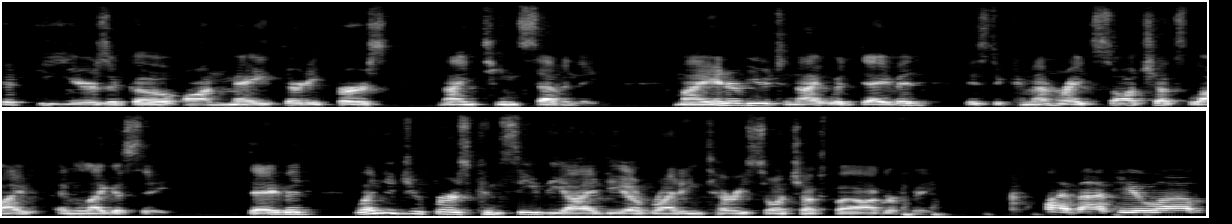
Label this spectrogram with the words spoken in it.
50 years ago on May 31st, 1970. My interview tonight with David is to commemorate Sawchuk's life and legacy. David, when did you first conceive the idea of writing Terry Sawchuk's biography? Hi, Matthew. Um,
